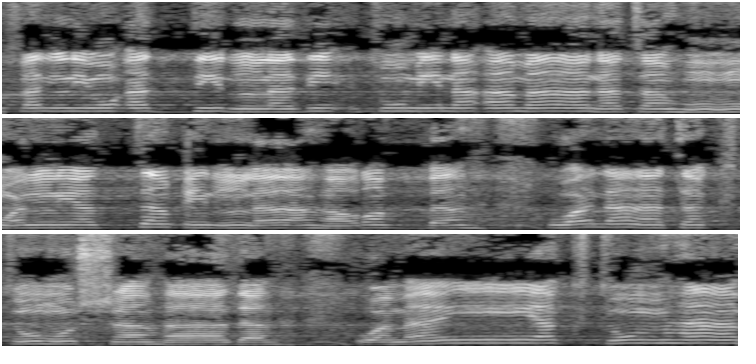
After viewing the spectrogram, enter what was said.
فليؤدي الذي ائتمن أمانته وليتق الله ربه ولا تكتموا الشهادة ومن يكتمها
